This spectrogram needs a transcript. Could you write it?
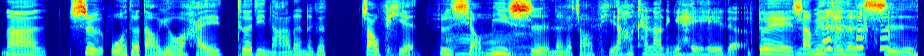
那是我的导游还特地拿了那个照片，就是小密室那个照片，然后看到里面黑黑的，对，上面真的是，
